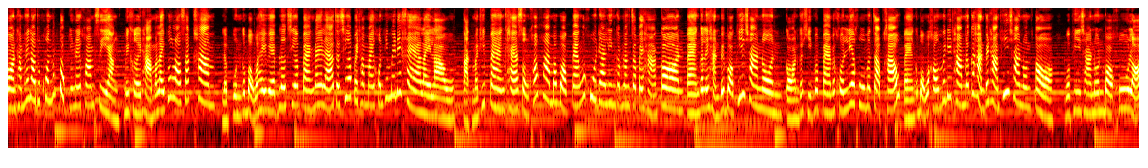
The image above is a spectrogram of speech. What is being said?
ก่อนทำให้เราทุกคนต้องตกอยู่ในความเสี่ยง ไม่เคยถามอะไรพวกเราสักคำแล้วปุนก็บอกว่าให้เวฟเลิกเชื่อแปลงได้แล้วจะเชื่อไปทำไมคนที่ไม่ได้แคร์อะไรเราตัดมาที่แปงแคร์ส่งข้อความมาบอกแปงว่าครูดารินกำลังจะไปหาก่อน แปงก็เลยหันไปบอกพี่ชานนท์ก่อนก็คิดว่าแปงเป็นคนเรียกครูมาจับเขา แปงก็บอกว่าเขาไม่ได้ทำแล้วก็หันไปถามพี่ชานนท์ต่อ ว่าพี่ชานนท์บอกครูเหรอ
